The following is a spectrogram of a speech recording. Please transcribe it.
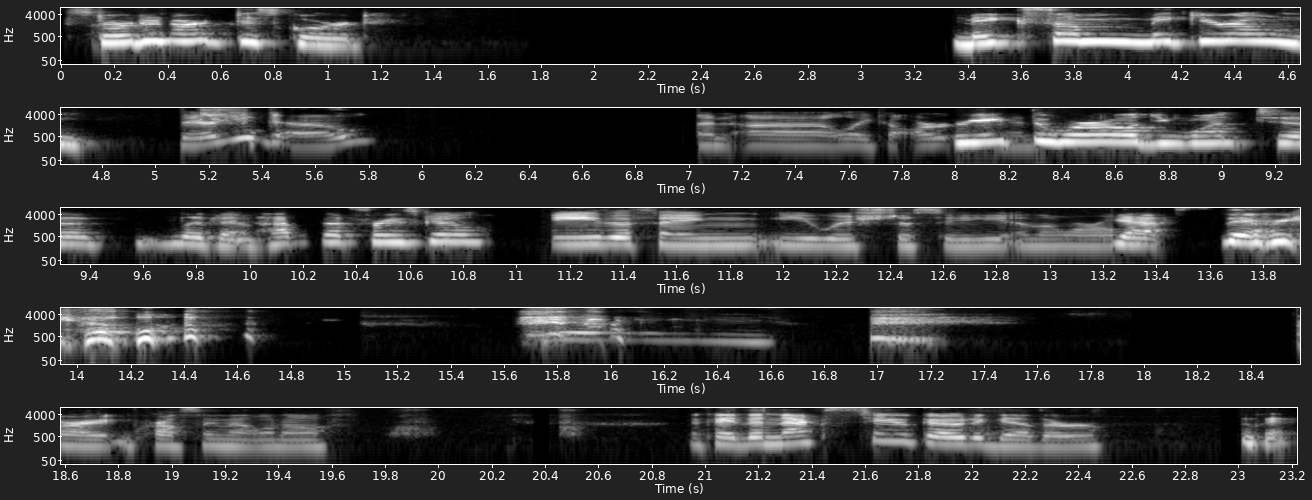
Start an art discord. Make some make your own. There you go. And uh, like art. Create the world you want to live in. Yeah. How did that phrase go? Be the thing you wish to see in the world. Yes, there we go. Yay. All right, I'm crossing that one off. Okay, the next two go together, okay.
